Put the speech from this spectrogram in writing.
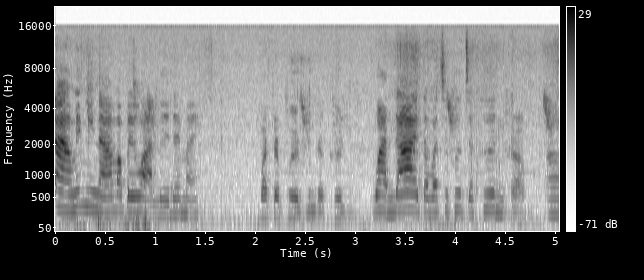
นาไม่มีน้ำเอาไปหว่านเลยได้ไหม วัชพืชมันจะขึ้น หว่านได้แต่วัชพืชจะขึ้นครับอ๋อ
